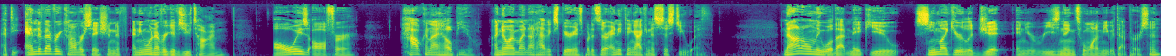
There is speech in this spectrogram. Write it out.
At the end of every conversation, if anyone ever gives you time, always offer, How can I help you? I know I might not have experience, but is there anything I can assist you with? Not only will that make you seem like you're legit in your reasoning to want to meet with that person,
